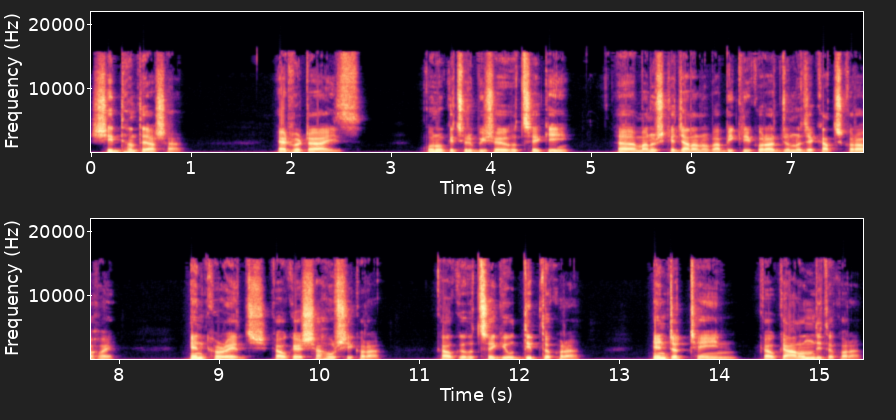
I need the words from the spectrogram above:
সিদ্ধান্তে আসা অ্যাডভার্টাইজ কোনো কিছুর বিষয় হচ্ছে কি মানুষকে জানানো বা বিক্রি করার জন্য যে কাজ করা হয়। এনকারেজ কাউকে সাহসী করা, কাউকে হচ্ছে গিয়ে উদ্দীপ্ত করা এন্টারটেইন কাউকে আনন্দিত করা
